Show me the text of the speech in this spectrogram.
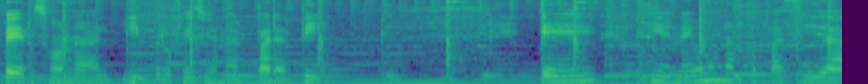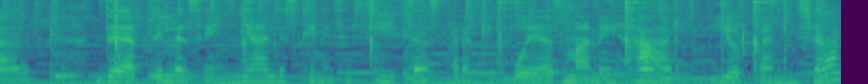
personal y profesional para ti. Él tiene una capacidad de darte las señales que necesitas para que puedas manejar y organizar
